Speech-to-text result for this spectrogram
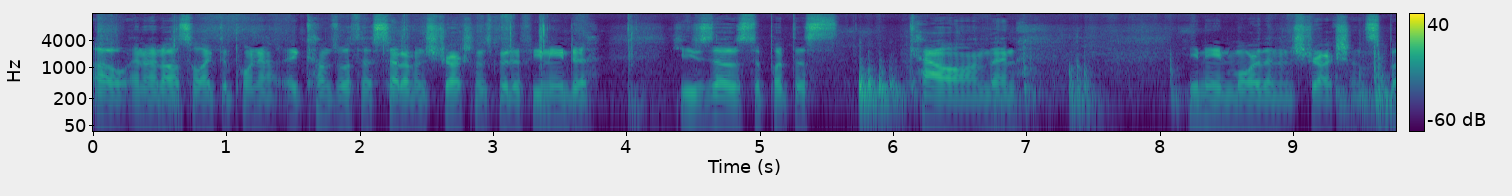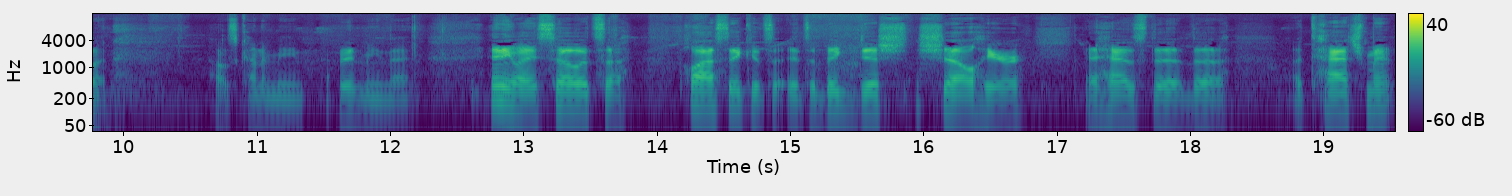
oh, and I'd also like to point out it comes with a set of instructions, but if you need to use those to put this cowl on, then you need more than instructions. But that was kind of mean. I didn't mean that. Anyway, so it's a plastic. It's a, it's a big dish shell here it has the, the attachment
